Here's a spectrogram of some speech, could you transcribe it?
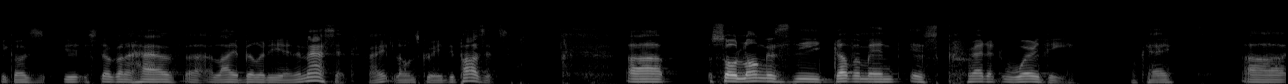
because you're still going to have a liability and an asset, right? Loans create deposits. Uh, so long as the government is credit worthy. Okay, uh,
